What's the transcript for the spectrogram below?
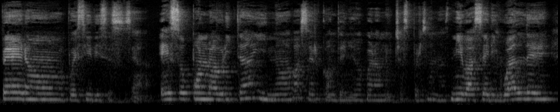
Pero pues sí dices, o sea, eso ponlo ahorita y no va a ser contenido para muchas personas, ni va a ser igual de,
